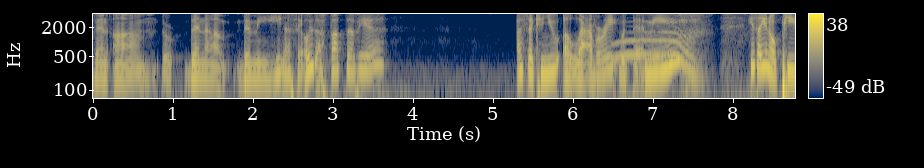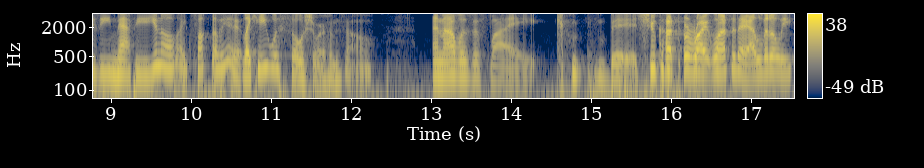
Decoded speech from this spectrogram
than um than um than me. He gonna say, oh, you got fucked up here." I said, can you elaborate what that means? He's like, you know, peasy, nappy, you know, like fucked up here." Like he was so sure of himself. And I was just like, bitch, you got the right one today. I literally,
